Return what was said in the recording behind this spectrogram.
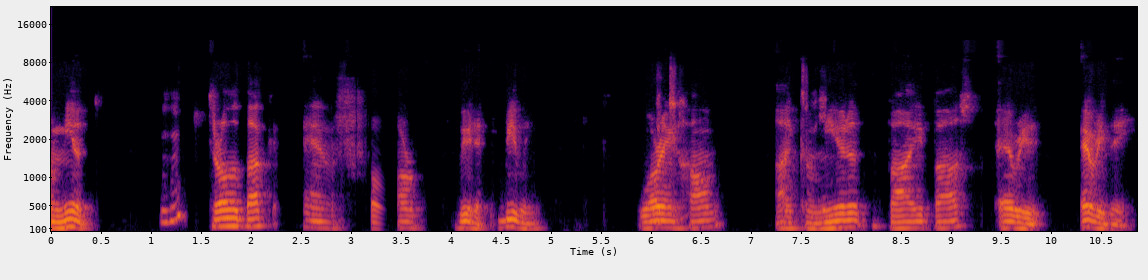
Commute. Mhm. Travel back and forth between- between. Working home, I commuted by bus every every day.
